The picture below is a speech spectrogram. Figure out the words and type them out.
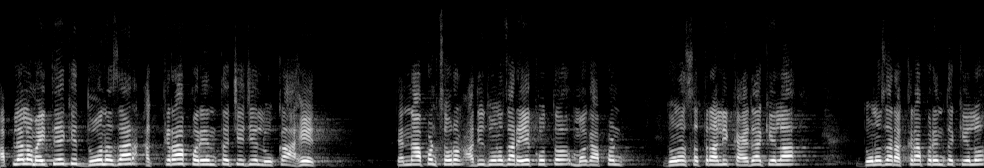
आपल्याला माहिती आहे की दोन हजार अकरा पर्यंतचे जे लोक आहेत त्यांना आपण सर्व आधी दोन हजार एक होतं मग आपण दोन हजार सतराली कायदा केला दोन हजार अकरापर्यंत केलं.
